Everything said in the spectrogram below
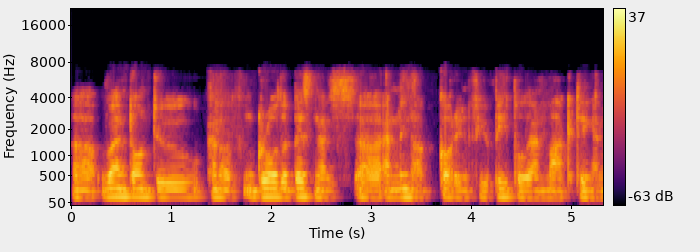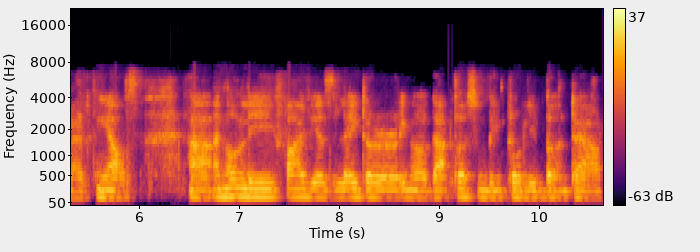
Uh, went on to kind of grow the business uh, and you know got in few people and marketing and everything else uh, and only five years later you know that person being totally burnt out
